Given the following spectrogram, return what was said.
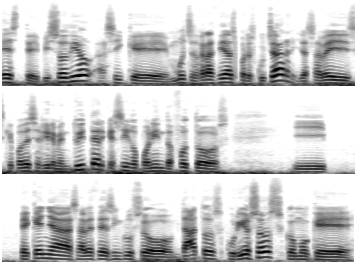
este episodio, así que muchas gracias por escuchar. Ya sabéis que podéis seguirme en Twitter, que sigo poniendo fotos y pequeñas, a veces incluso datos curiosos, como que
